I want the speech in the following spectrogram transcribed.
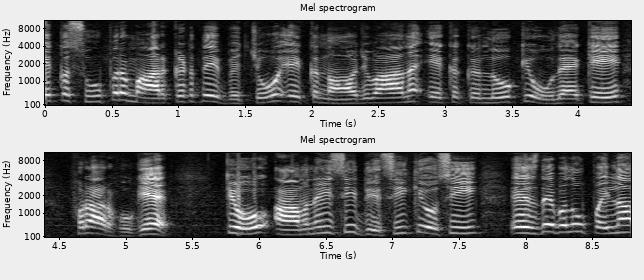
ਇੱਕ ਸੁਪਰ ਮਾਰਕੀਟ ਦੇ ਵਿੱਚੋਂ ਇੱਕ ਨੌਜਵਾਨ 1 ਕਿਲੋ ਘਿਓ ਲੈ ਕੇ ਫਰਾਰ ਹੋ ਗਿਆ ਹੈ। ਘਿਓ ਆਮ ਨਹੀਂ ਸੀ ਦੇਸੀ ਘਿਓ ਸੀ ਇਸ ਦੇ ਵੱਲੋਂ ਪਹਿਲਾਂ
